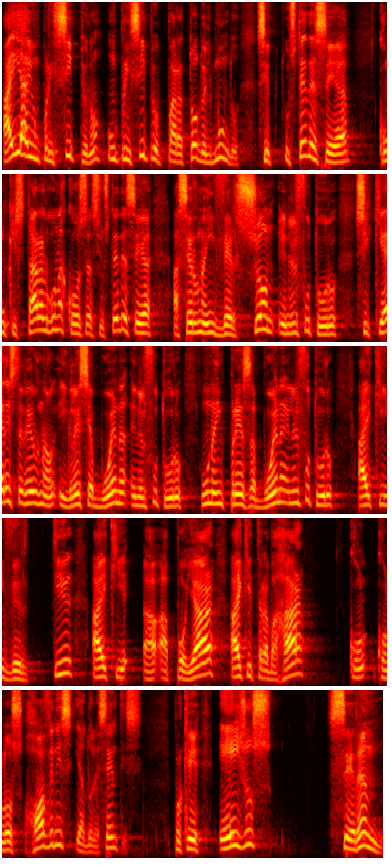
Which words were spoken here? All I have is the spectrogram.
aí há um princípio, não? Um princípio para todo o mundo. Se você deseja conquistar alguma coisa, se você deseja fazer uma inversão no futuro, se queres ter uma igreja boa no futuro, uma empresa boa no futuro, há que invertir, há que apoiar, há que trabalhar com, com os jovens e adolescentes, porque eles serão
